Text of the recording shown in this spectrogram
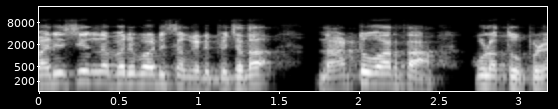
പരിശീലന പരിപാടി സംഘടിപ്പിച്ചത്. നാട്ടുവാർത്ത കുളത്തൂപ്പുഴ.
